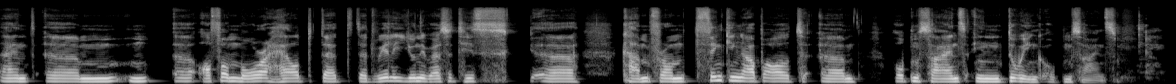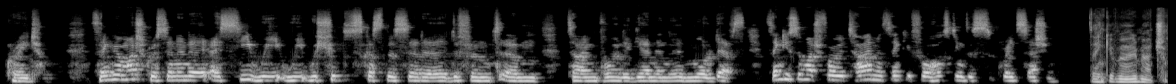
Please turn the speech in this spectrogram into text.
and um, uh, offer more help that that really universities uh, come from thinking about um, open science in doing open science. Great. Thank you very much, Christian. And I, I see we, we, we should discuss this at a different um, time point again and in more depth. Thank you so much for your time and thank you for hosting this great session. Thank you very much.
